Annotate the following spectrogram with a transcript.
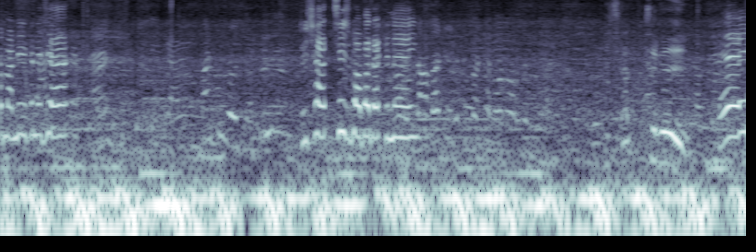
যা মানে এখানে যা তুই সাচ্ছিস বাবা দেখে নেই। এই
